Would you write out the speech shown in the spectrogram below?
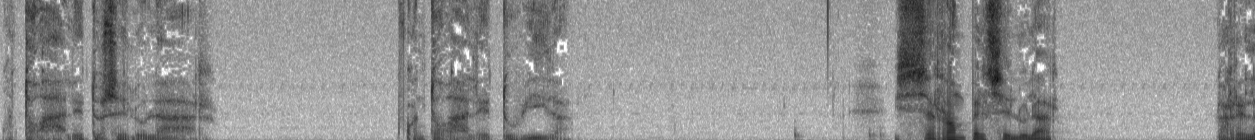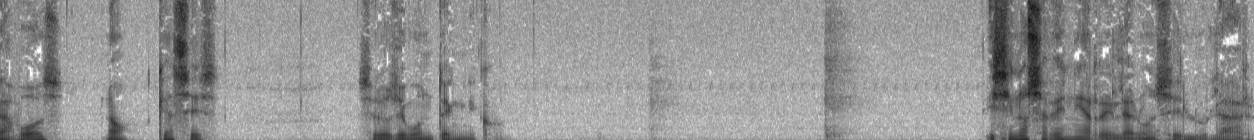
¿Cuánto vale tu celular? ¿Cuánto vale tu vida? ¿Y si se rompe el celular? ¿Lo arreglas vos? No. ¿Qué haces? Se lo llevo un técnico. Y si no sabes ni arreglar un celular,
